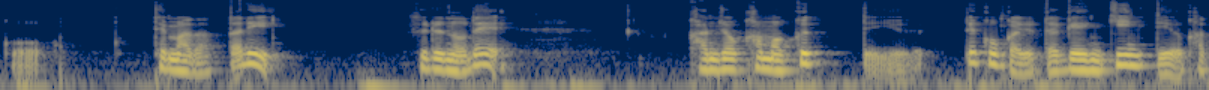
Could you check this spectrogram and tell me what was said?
こう手間だったりするので感情科目っていうで今回言った現金っていう塊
